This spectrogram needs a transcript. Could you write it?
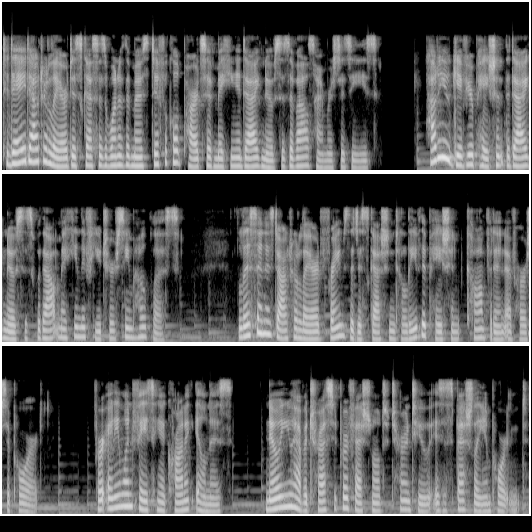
Today, Dr. Laird discusses one of the most difficult parts of making a diagnosis of Alzheimer's disease. How do you give your patient the diagnosis without making the future seem hopeless? Listen as Dr. Laird frames the discussion to leave the patient confident of her support. For anyone facing a chronic illness, knowing you have a trusted professional to turn to is especially important.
